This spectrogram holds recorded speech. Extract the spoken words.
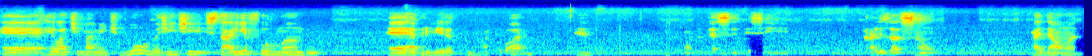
é relativamente novo. A gente estaria formando é, a primeira turma agora, né? Por conta dessa, desse paralisação vai dar uma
